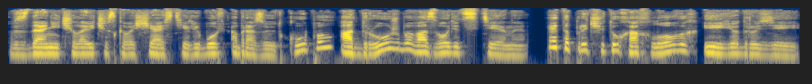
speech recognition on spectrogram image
В здании человеческого счастья любовь образует купол, а дружба возводит стены. Это про читу Хохловых и ее друзей.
